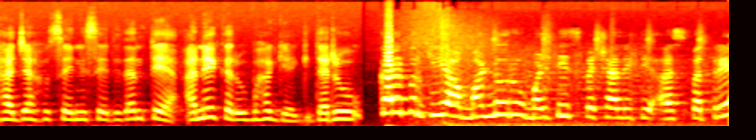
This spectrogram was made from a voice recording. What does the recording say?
ಖಾಜಾ ಹುಸೇನಿ ಸೇರಿದಂತೆ ಅನೇಕರು ಭಾಗಿಯಾಗಿದ್ದರು. ಕಲಬುರಗಿಯ ಮಣ್ಣೂರು ಮಲ್ಟಿ ಸ್ಪೆಷಾಲಿಟಿ ಆಸ್ಪತ್ರೆ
